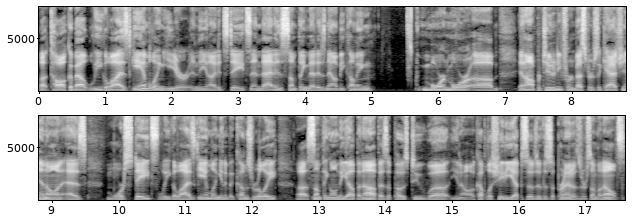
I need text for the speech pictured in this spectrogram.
uh, talk about legalized gambling here in the United States, and that is something that is now becoming more and more um, an opportunity for investors to cash in on as more states legalize gambling and it becomes really uh, something on the up and up as opposed to uh, you know a couple of shady episodes of The Sopranos or something else.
